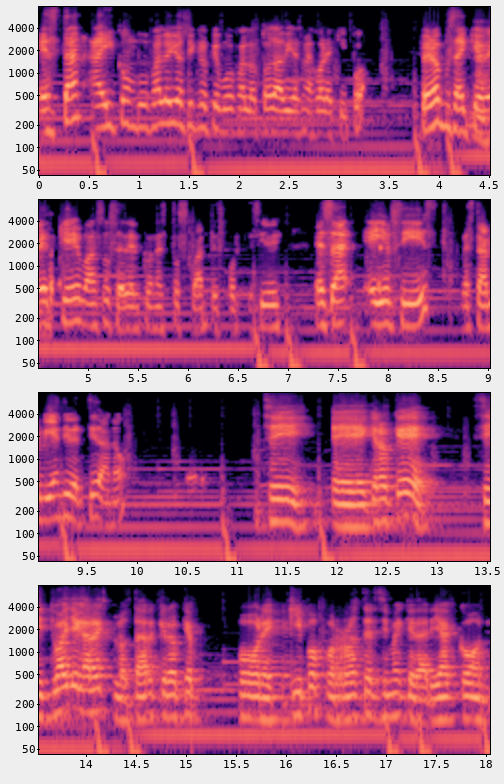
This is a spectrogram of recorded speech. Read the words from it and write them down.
están ahí con Buffalo. Yo sí creo que Buffalo todavía es mejor equipo. Pero pues hay que ver qué va a suceder con estos cuates, porque sí, esa AFC East va a estar bien divertida, ¿no? Sí, eh, creo que si tú a llegar a explotar, creo que por equipo, por roster, sí me quedaría con,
